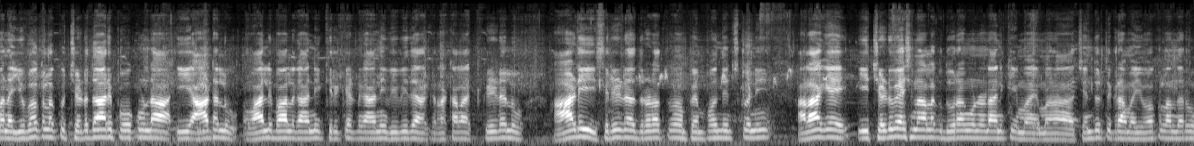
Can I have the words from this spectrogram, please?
మన యువకులకు చెడుదారి పోకుండా ఈ ఆటలు వాలీబాల్ కానీ క్రికెట్ కానీ వివిధ రకాల క్రీడలు ఆడి శరీర దృఢత్వం పెంపొందించుకొని అలాగే ఈ చెడు వేషనాలకు దూరంగా ఉండడానికి మా మన చంద్రుతి గ్రామ యువకులందరూ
